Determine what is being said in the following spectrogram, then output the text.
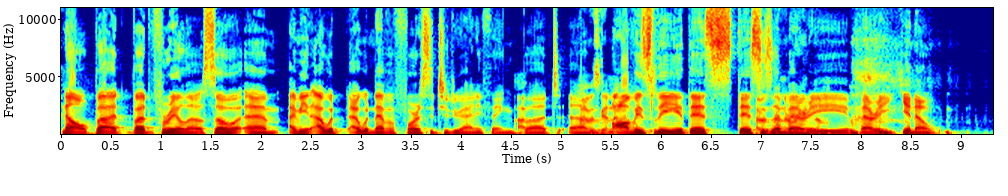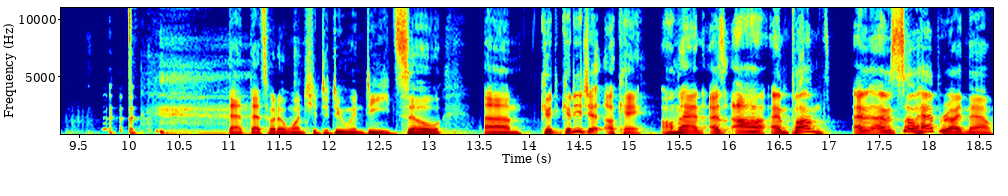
No, but but for real though. So um, I mean, I would I would never force you to do anything, but um, was gonna- obviously this this I is a very very you know. that that's what I want you to do indeed. So, um, could could you just okay? Oh man, as ah, I'm pumped. I'm, I'm so happy right now.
